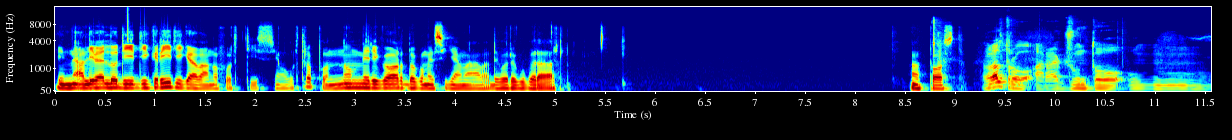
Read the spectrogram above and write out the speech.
in, a livello di, di, critica vanno fortissimo. Purtroppo non mi ricordo come si chiamava, devo recuperarlo. A posto. Tra l'altro ha raggiunto un,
